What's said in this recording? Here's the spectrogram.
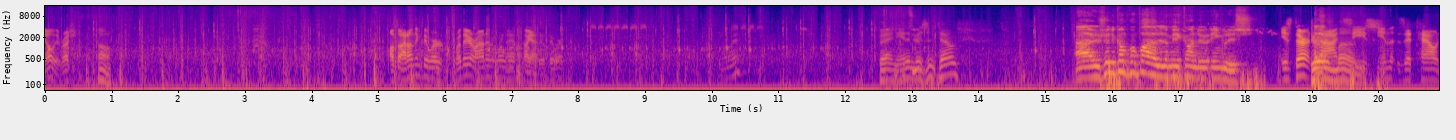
No, they're Russian. Oh, Although I don't think they were. Were they around in World War? Oh yeah, they, they were. Got any enemies in town? Euh, je ne comprends pas l'américain, le English. Is there Germans. Nazis in the town?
